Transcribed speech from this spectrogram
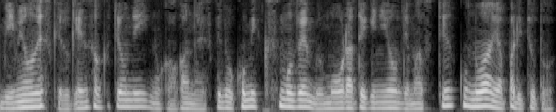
微妙ですけど、原作って呼んでいいのかわかんないですけど、コミックスも全部網羅的に読んでますっていうのはやっぱりちょっと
